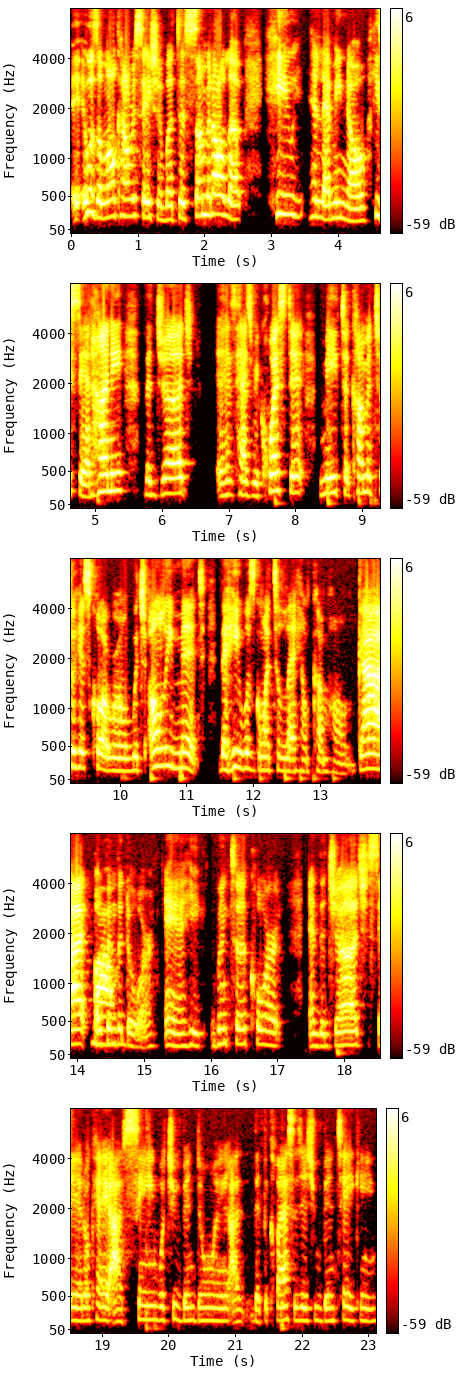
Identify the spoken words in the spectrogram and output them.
it was a long conversation, but to sum it all up, he had let me know. He said, honey, the judge has, has requested me to come into his courtroom, which only meant that he was going to let him come home. God wow. opened the door and he went to court and the judge said, "Okay, I've seen what you've been doing, I, that the classes that you've been taking,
